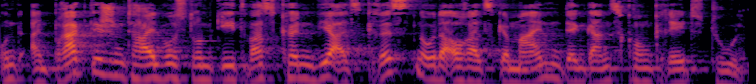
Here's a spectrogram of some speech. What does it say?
und einen praktischen Teil, wo es darum geht, was können wir als Christen oder auch als Gemeinden denn ganz konkret tun.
